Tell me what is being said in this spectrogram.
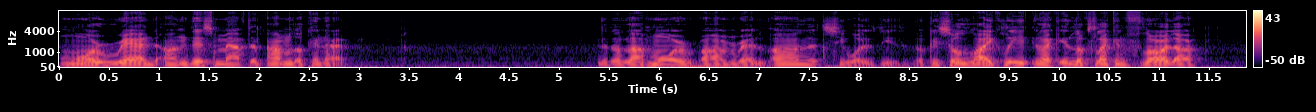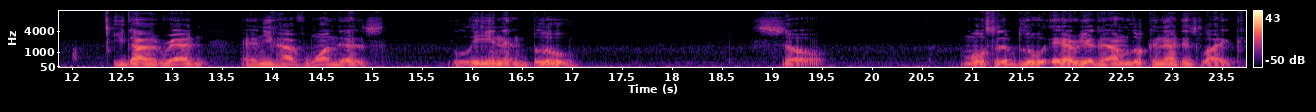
more red on this map that I'm looking at. there's a lot more um, red. Uh, let's see what is these. Okay, so likely, like it looks like in Florida, you got a red, and then you have one that's lean and blue. So most of the blue area that I'm looking at is like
